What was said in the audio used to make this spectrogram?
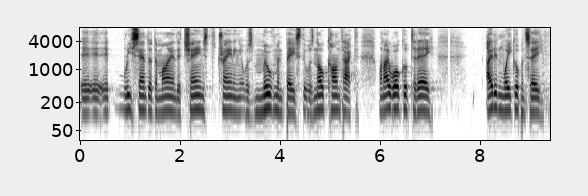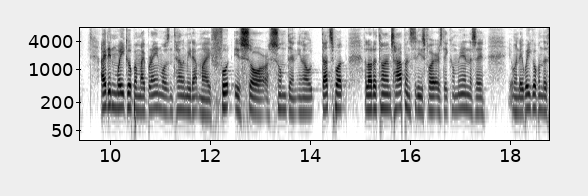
It, it, it recentered the mind. It changed training. It was movement based. There was no contact. When I woke up today, I didn't wake up and say, I didn't wake up and my brain wasn't telling me that my foot is sore or something. You know, that's what a lot of times happens to these fighters. They come in and say, when they wake up on the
